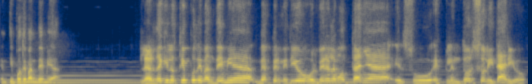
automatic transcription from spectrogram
en tiempos de pandemia? La verdad que los tiempos de pandemia me han permitido volver a la montaña en su esplendor solitario,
